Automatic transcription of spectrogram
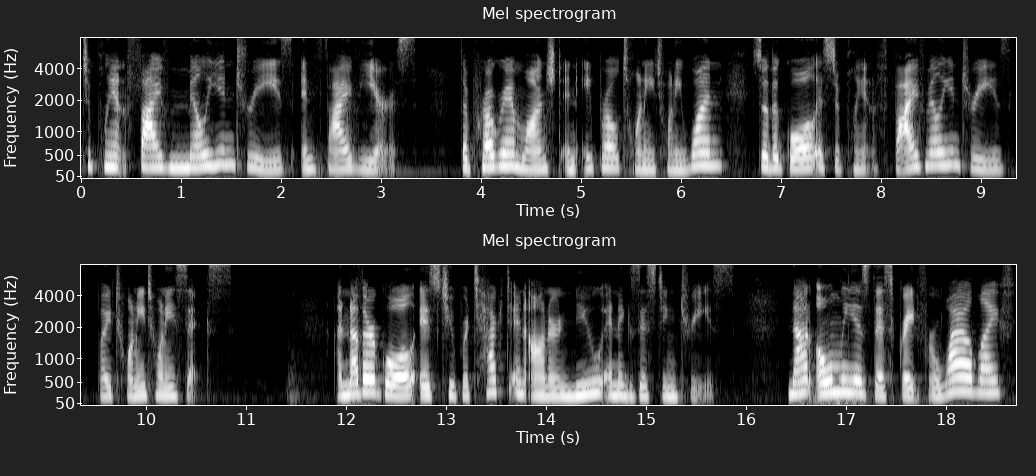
To plant 5 million trees in 5 years. The program launched in April 2021, so the goal is to plant 5 million trees by 2026. Another goal is to protect and honor new and existing trees. Not only is this great for wildlife,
